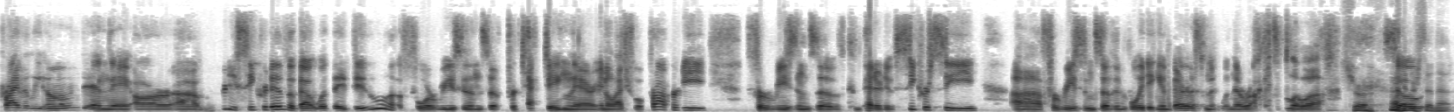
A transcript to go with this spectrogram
privately owned and they are uh, pretty secretive about what they do for reasons of protecting their intellectual property, for reasons of competitive secrecy, uh, for reasons of avoiding embarrassment when their rockets blow up. Sure, so I understand that.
